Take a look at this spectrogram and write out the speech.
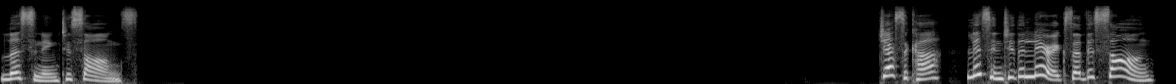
Listening to songs. Jessica, listen to the lyrics of this song.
